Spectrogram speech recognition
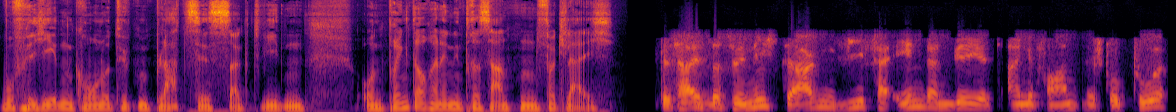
wo für jeden Chronotypen Platz ist, sagt Wieden. Und bringt auch einen interessanten Vergleich. Das heißt, dass wir nicht sagen, wie verändern wir jetzt eine vorhandene Struktur,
